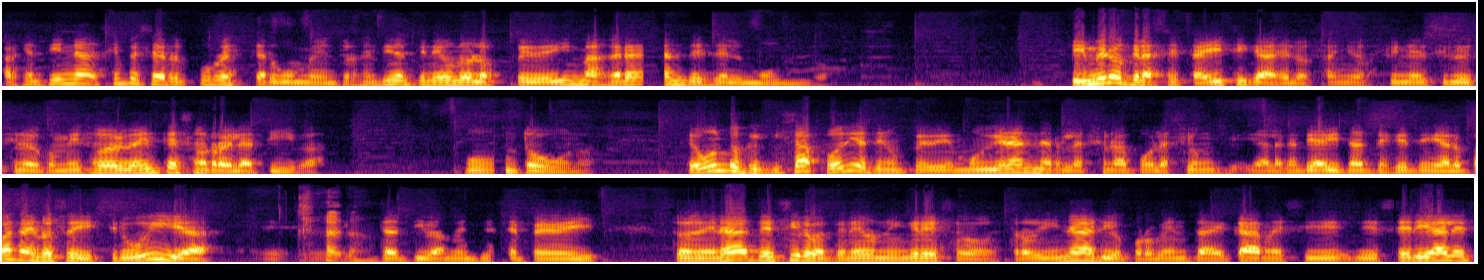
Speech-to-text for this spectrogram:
Argentina, siempre se recurre a este argumento, Argentina tenía uno de los PBI más grandes del mundo. Primero que las estadísticas de los años fines del siglo XIX y comienzo del XX son relativas. Punto uno. Segundo, que quizás podía tener un PBI muy grande en relación a la población, a la cantidad de habitantes que tenía. Lo que pasa es que no se distribuía eh, este PBI. Entonces, de nada te sirve tener un ingreso extraordinario por venta de carnes y de cereales,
